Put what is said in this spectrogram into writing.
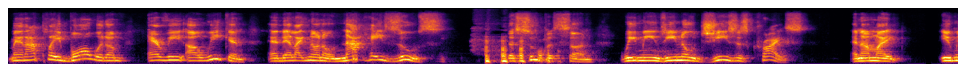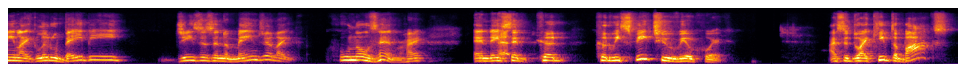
Man, I play ball with him every uh, weekend. And they're like, No, no, not Jesus, the super son. We mean, do you know Jesus Christ? And I'm like, You mean like little baby Jesus in the manger? Like, who knows him, right? And they said, Could could we speak to you real quick? I said, Do I keep the box?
